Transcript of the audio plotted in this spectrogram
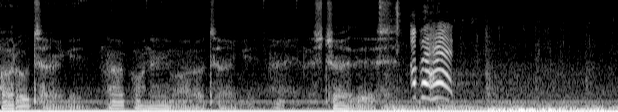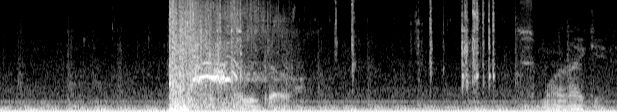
Auto target. Lock on aim, auto target. Alright, let's try this. Up ahead! There we go. It's more like it.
